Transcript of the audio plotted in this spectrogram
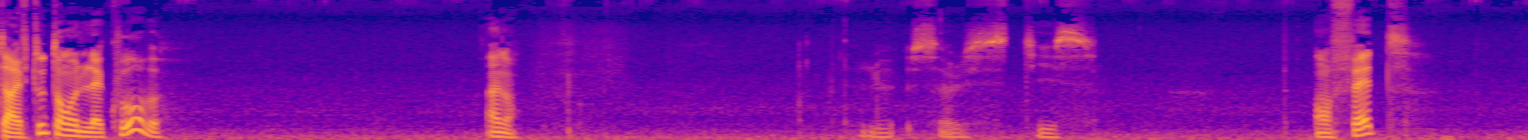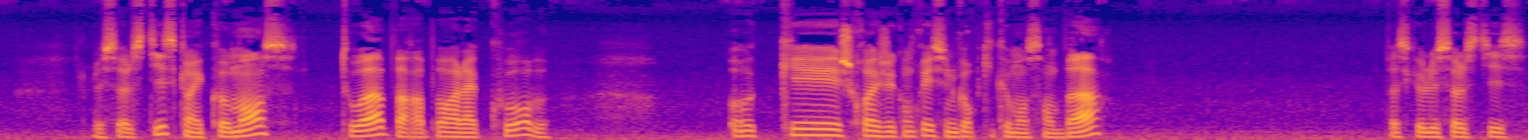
T'arrives tout en haut de la courbe. Ah non. Le solstice. En fait, le solstice, quand il commence, toi, par rapport à la courbe, ok, je crois que j'ai compris, c'est une courbe qui commence en bas. Parce que le solstice.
